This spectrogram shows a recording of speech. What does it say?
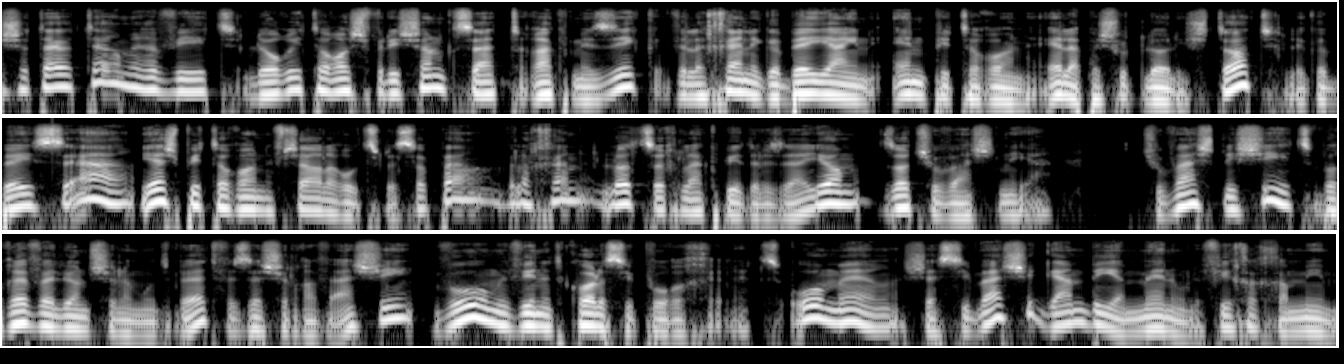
ששתה יותר מרביעית, להוריד את הראש ולישון קצת, רק מזיק, ולכן לגבי יין אין פתרון, אלא פשוט לא לשתות. לגבי שיער, יש פתרון, אפשר לרוץ לספר, ולכן לא צריך להקפיד על זה היום, זו תשובה שנייה. תשובה שלישית ברבע עליון של עמוד ב', וזה של רב אשי, והוא מבין את כל הסיפור אחרת. הוא אומר שהסיבה שגם בימינו, לפי חכמים,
